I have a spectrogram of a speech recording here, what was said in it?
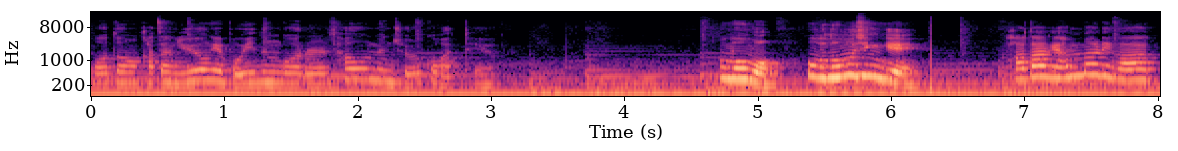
뭐든 가장 유용해 보이는 거를 사오면 좋을 것 같아요. 어머머 어머 너무 신기해. 바닥에 한 마리가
